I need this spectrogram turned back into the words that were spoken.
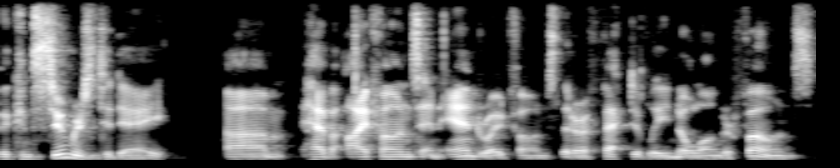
The consumers today um, have iPhones and Android phones that are effectively no longer phones.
